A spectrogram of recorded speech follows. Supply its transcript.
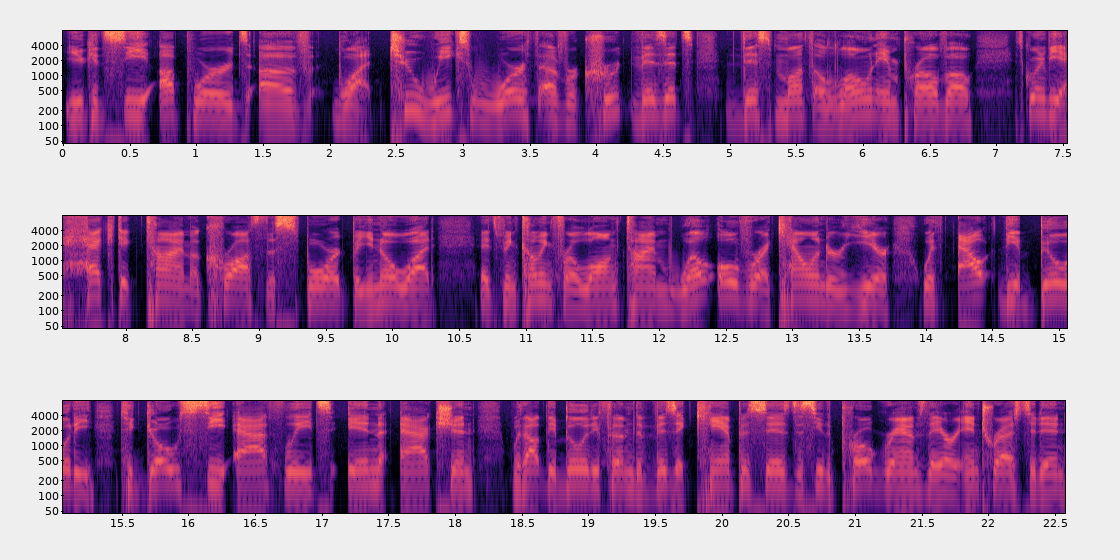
you could see upwards of what, two weeks worth of recruit visits this month alone in Provo. It's going to be a hectic time across the sport, but you know what? It's been coming for a long time, well over a calendar year, without the ability to go see athletes in action, without the ability for them to visit campuses, to see the programs they are interested in.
